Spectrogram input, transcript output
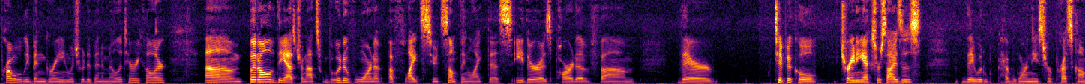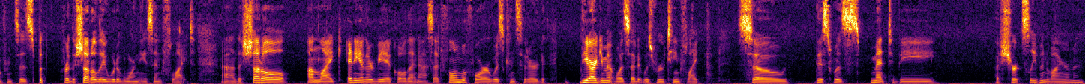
probably been green, which would have been a military color. Um, but all of the astronauts would have worn a, a, flight suit, something like this, either as part of um, their typical training exercises. They would have worn these for press conferences, but for the shuttle, they would have worn these in flight. Uh, the shuttle, unlike any other vehicle that NASA had flown before, was considered. The argument was that it was routine flight, so this was meant to be a shirt sleeve environment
